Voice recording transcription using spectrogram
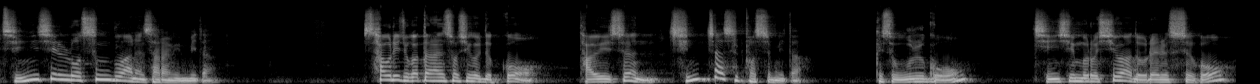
진실로 승부하는 사람입니다. 사울이 죽었다는 소식을 듣고 다윗은 진짜 슬펐습니다. 그래서 울고 진심으로 시와 노래를 쓰고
